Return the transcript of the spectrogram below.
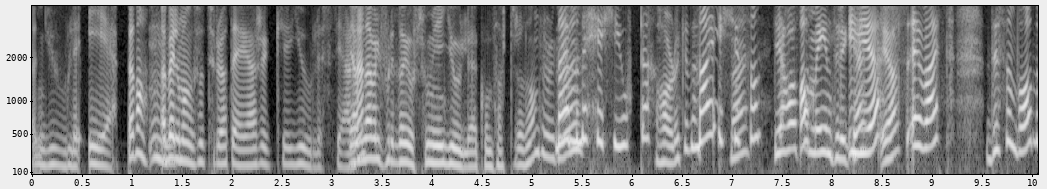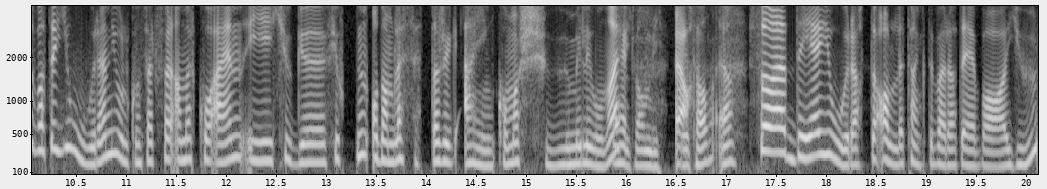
en jule-EP, da. Det er veldig mange som tror at jeg er slik julestjerne. Mm. Ja, men det er vel fordi du har gjort så mye julekonserter og sånn, tror du ikke Nei, det? men jeg har ikke gjort det. Har du ikke det? Nei, ikke sånn. Jeg har samme Å, inntrykk. Yes, Ja. jeg vet. Det som var, det var at jeg gjorde en julekonsert for NRK1 i 2014, og den ble sett av slik 1,7 Det millioner. er helt vanvittig Ja. tall. Ja. Så det gjorde at alle tenkte bare at jeg var jul.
